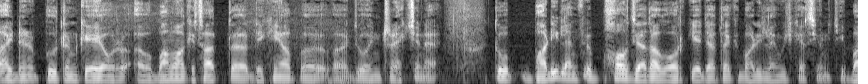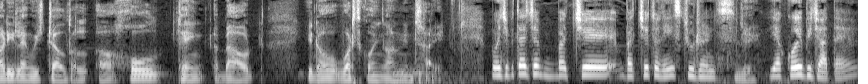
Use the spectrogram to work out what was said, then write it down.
बाइडन प्यूटन के और ओबामा के साथ देखें आप जो इंट्रैक्शन है तो बॉडी लैंग्वेज पे बहुत ज़्यादा गौर किया जाता है कि बॉडी लैंग्वेज कैसी होनी चाहिए। Body language tells whole thing about you know what's going on inside मुझे पता है जब बच्चे बच्चे तो नहीं स्टूडेंट्स या कोई भी जाता है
